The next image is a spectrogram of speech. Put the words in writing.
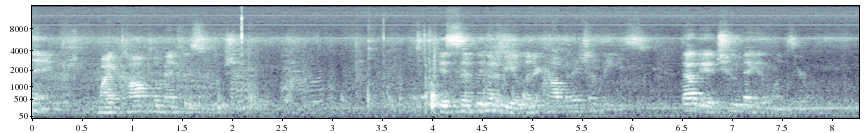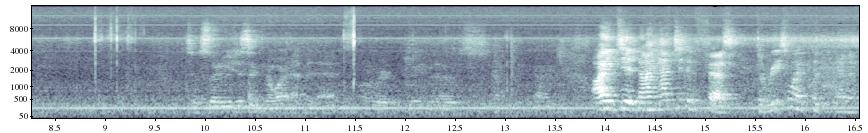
think my complementary solution is simply gonna be a linear combination of these. That would be a two negative one zero. So, so do you just ignore m and n, or we're doing those? I did, and I have to confess, the reason why I put the M in,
